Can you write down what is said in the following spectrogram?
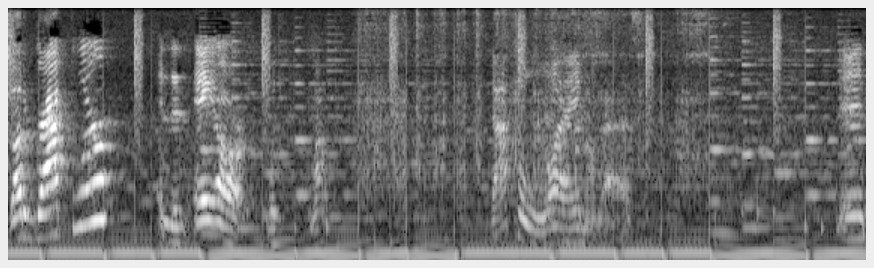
got a grappler and an AR. With, wow, that's a lot of ammo, guys. And.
